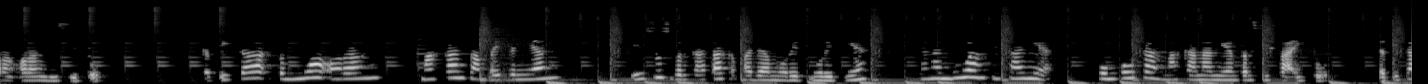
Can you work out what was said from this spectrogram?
orang-orang di situ. Ketika semua orang makan sampai kenyang, Yesus berkata kepada murid-muridnya, "Jangan buang sisanya, kumpulkan makanan yang tersisa itu." Ketika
